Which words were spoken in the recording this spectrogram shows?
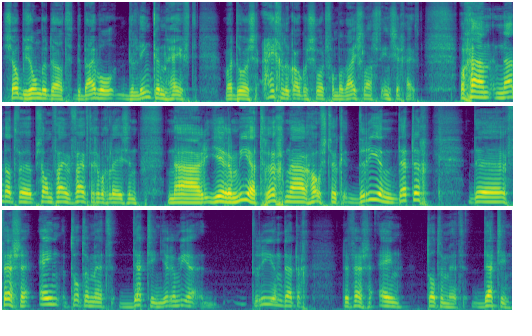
Zo bijzonder dat de Bijbel de linken heeft, waardoor ze eigenlijk ook een soort van bewijslast in zich heeft. We gaan, nadat we Psalm 55 hebben gelezen, naar Jeremia terug, naar hoofdstuk 33, de versen 1 tot en met 13. Jeremia 33, de versen 1 tot en met 13.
